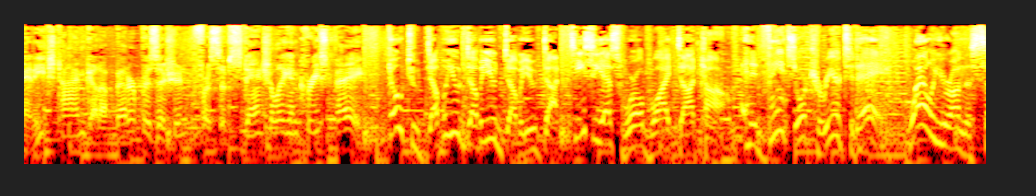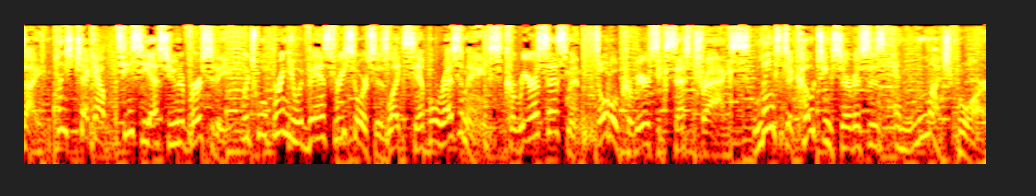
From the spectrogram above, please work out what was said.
and each time got a better position for substantially increased pay. Go to www.tcsworldwide.com and advance your career today. While you're on the site, please check out TCS University, which will bring you advanced resources like sample resumes, career assessment, total career success tracks, links to coaching services, and much more.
